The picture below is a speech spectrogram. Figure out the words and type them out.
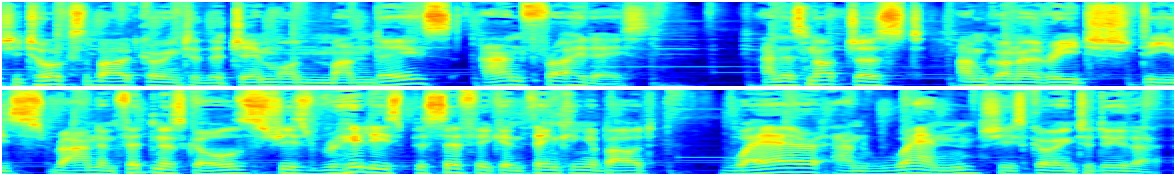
She talks about going to the gym on Mondays and Fridays. And it's not just, I'm gonna reach these random fitness goals, she's really specific in thinking about where and when she's going to do that.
